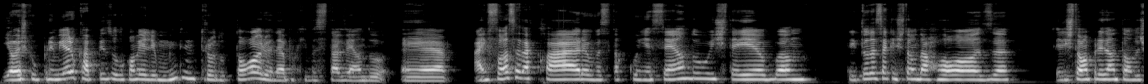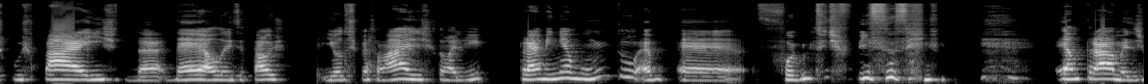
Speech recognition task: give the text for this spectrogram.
E eu acho que o primeiro capítulo, como ele é muito introdutório, né? Porque você tá vendo é, a infância da Clara, você tá conhecendo o Esteban, tem toda essa questão da Rosa. Eles estão apresentando, tipo, os pais da, delas e tal. E outros personagens que estão ali. Pra mim é muito. É, é, foi muito difícil, assim, entrar, mas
